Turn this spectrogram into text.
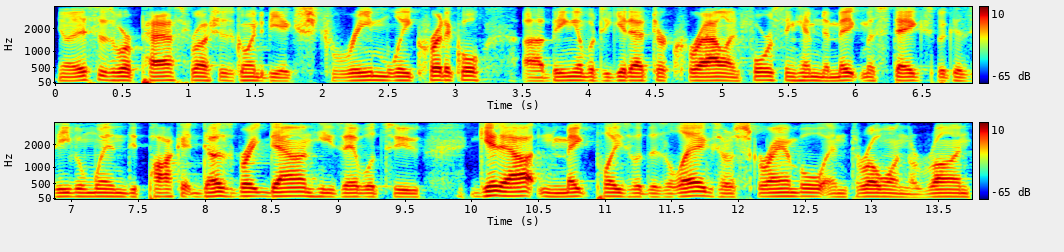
You know, this is where pass rush is going to be extremely critical. Uh, being able to get after Corral and forcing him to make mistakes because even when the pocket does break down, he's able to get out and make plays with his legs or scramble and throw on the run.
